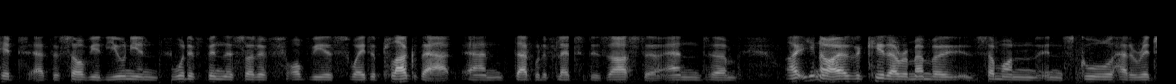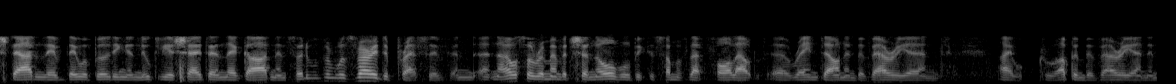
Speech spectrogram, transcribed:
hit at the Soviet Union would have been the sort of obvious way to plug that, and that would have led to disaster. And um, I, you know, as a kid, I remember someone in school had a rich dad, and they they were building a nuclear shelter in their garden, and so it, was very depressive. And and I also remember Chernobyl because some of that fallout uh, rained down in Bavaria, and I grew up in Bavaria, and in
